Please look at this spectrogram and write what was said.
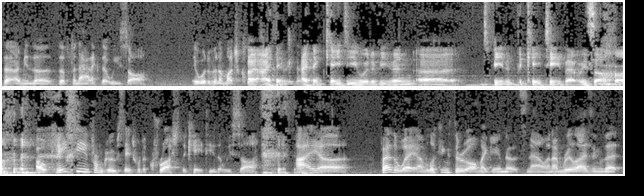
the, I mean the the Fnatic that we saw. It would have been a much closer. I, I think I think KT would have even uh, defeated the KT that we saw. oh, KT from group stage would have crushed the KT that we saw. I, uh, by the way, I'm looking through all my game notes now, and I'm realizing that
